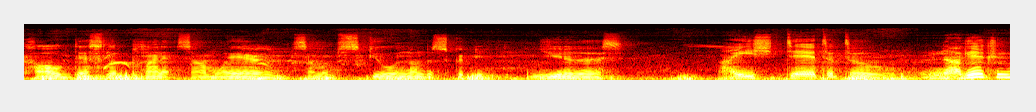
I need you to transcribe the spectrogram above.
cold, desolate planet somewhere in some obscure, nondescripted universe. Nageku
